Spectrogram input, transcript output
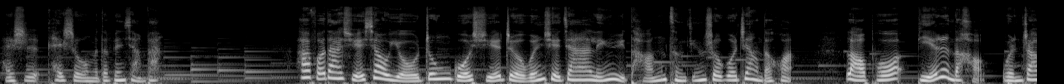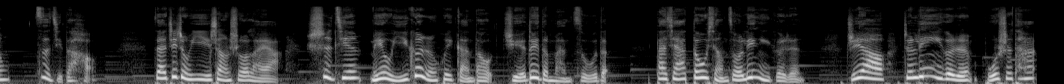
还是开始我们的分享吧。哈佛大学校友、中国学者、文学家林语堂曾经说过这样的话：“老婆别人的好，文章自己的好。”在这种意义上说来啊，世间没有一个人会感到绝对的满足的，大家都想做另一个人，只要这另一个人不是他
